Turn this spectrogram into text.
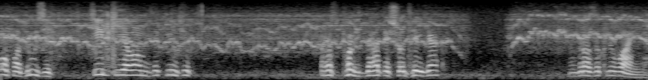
Опа, друзі, тільки я вам закінчив розповідати, що де і як. Одразу клювання.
